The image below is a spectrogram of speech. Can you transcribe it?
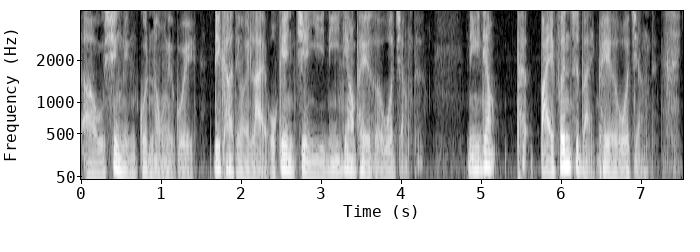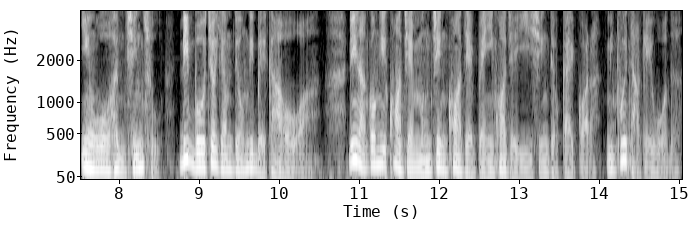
啊，有性灵滚红的话，你卡定会来，我给你建议，你一定要配合我讲的，你一定要配百分之百配合我讲的，因为我很清楚，你无就严重，你别靠我啊！你哪讲去看见门诊，看见病医，看见医生就该管了，你不会打给我的，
